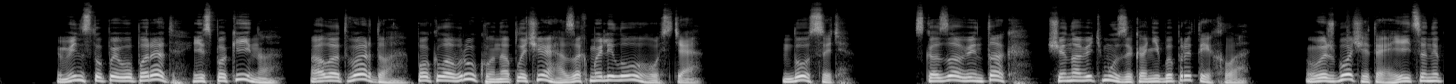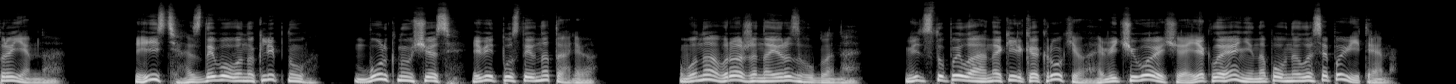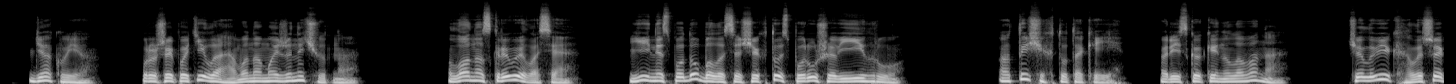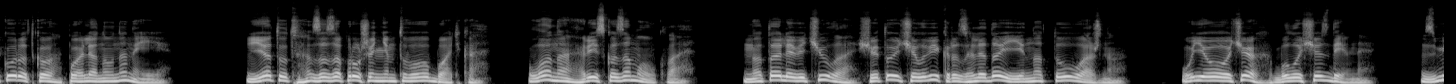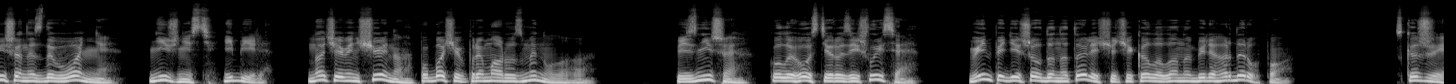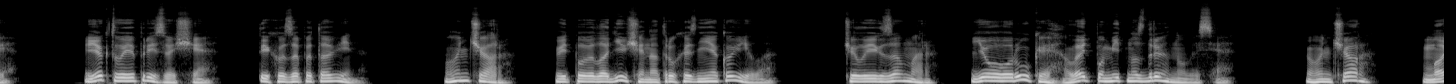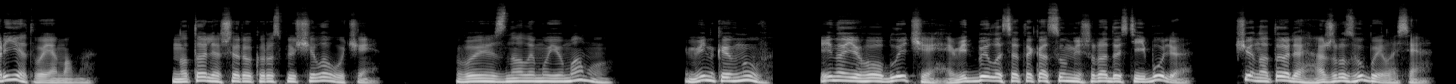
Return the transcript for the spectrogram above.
Він ступив уперед і спокійно, але твердо поклав руку на плече захмелілого гостя. Досить, сказав він так, що навіть музика ніби притихла. Ви ж бачите, їй це неприємно. Гість здивовано кліпнув, буркнув щось і відпустив Наталю. Вона вражена і розгублена. Відступила на кілька кроків, відчуваючи, як легені наповнилися повітрям. Дякую, прошепотіла вона майже нечутно. Лана скривилася. Їй не сподобалося, що хтось порушив її гру. А ти ще хто такий? різко кинула вона. Чоловік лише коротко поглянув на неї. Я тут за запрошенням твого батька. Лана різко замовкла. Наталя відчула, що той чоловік розглядає її надто уважно. У його очах було щось дивне, змішане здивування, ніжність і біль, наче він щойно побачив примару з минулого. Пізніше, коли гості розійшлися, він підійшов до Наталі, що чекала Лану біля гардеробу. Скажи, як твоє прізвище? тихо запитав він. Гончар, відповіла дівчина, трохи зніяковіла. Чоловік завмер, його руки ледь помітно здригнулися. Гончар? Марія твоя мама. Наталя широко розплющила очі. Ви знали мою маму? Він кивнув, і на його обличчі відбилася така суміш радості й болю, що Наталя аж розгубилася.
